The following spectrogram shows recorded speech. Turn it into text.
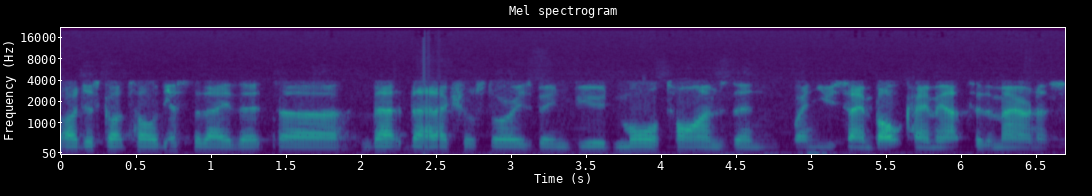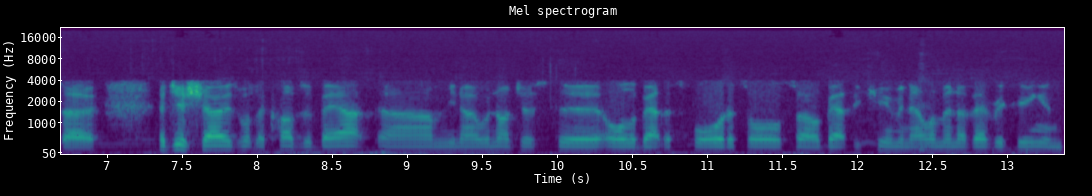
I just got told yesterday that uh, that that actual story has been viewed more times than when Usain Bolt came out to the Mariners. So it just shows what the club's about. Um, you know, we're not just uh, all about the sport; it's also about the human element of everything. And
